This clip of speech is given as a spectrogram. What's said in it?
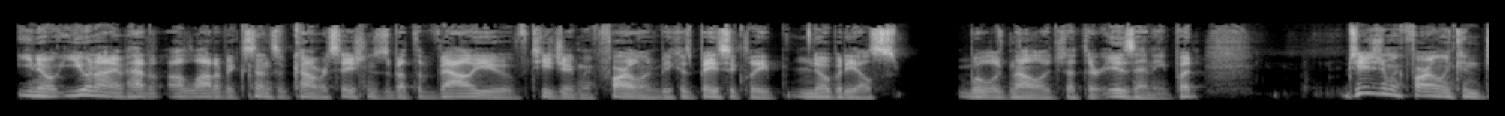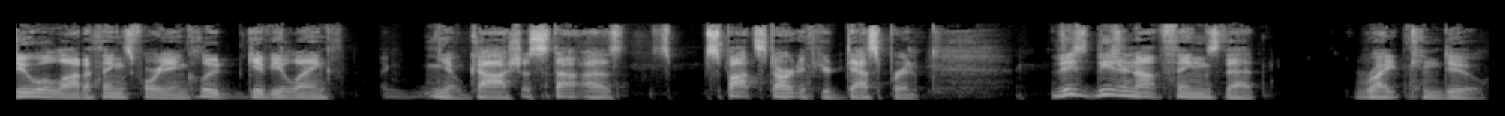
you know, you and I have had a lot of extensive conversations about the value of TJ McFarland because basically nobody else will acknowledge that there is any. But TJ McFarland can do a lot of things for you, include give you length, you know, gosh, a, st- a spot start if you're desperate. These these are not things that Wright can do.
